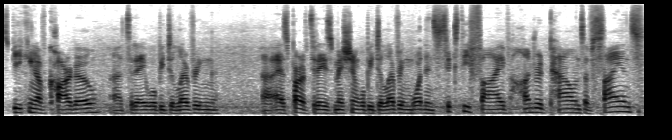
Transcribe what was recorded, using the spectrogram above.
Speaking of cargo, uh, today we'll be delivering, uh, as part of today's mission, we'll be delivering more than 6,500 pounds of science,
